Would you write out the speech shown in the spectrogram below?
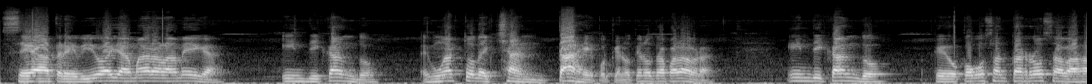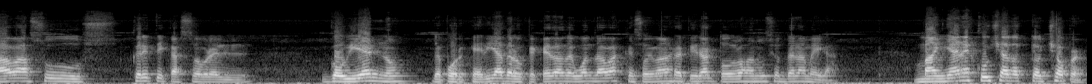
se atrevió a llamar a la Mega indicando, en un acto de chantaje, porque no tiene otra palabra, indicando que Ocobo Santa Rosa bajaba sus críticas sobre el gobierno de porquería de lo que queda de Wanda Vázquez, hoy van a retirar todos los anuncios de la Mega. Mañana escucha a Dr. Chopper,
